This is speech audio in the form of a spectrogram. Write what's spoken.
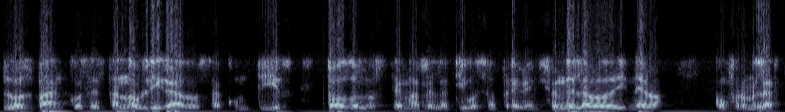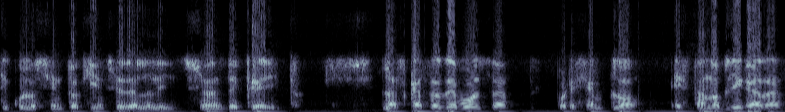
los bancos están obligados a cumplir todos los temas relativos a prevención del lavado de dinero conforme al artículo 115 de las instituciones de crédito. Las casas de bolsa, por ejemplo, están obligadas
